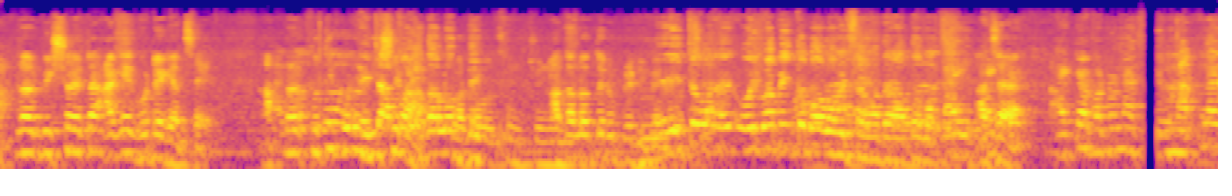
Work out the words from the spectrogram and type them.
আপনার বিষয়টা আগে ঘটে গেছে আপনার ক্ষতিপূরণ হিসেবে আদালত আদালতের উপরে depend এই তো করছে। ওইভাবেই তো বলা হয়েছে আমাদের আদালত। আচ্ছা। একটা ঘটনা আপনার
